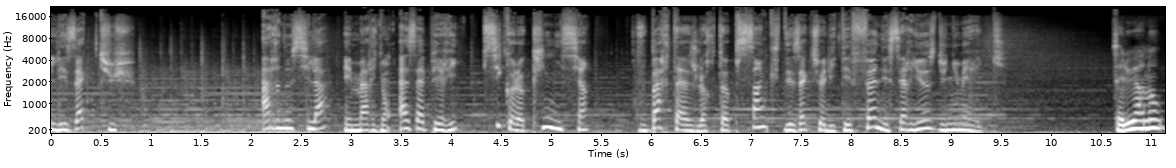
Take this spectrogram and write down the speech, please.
Les Actus. Arnaud Silla et Marion Azapéry, psychologues cliniciens, vous partagent leur top 5 des actualités fun et sérieuses du numérique. Salut Arnaud.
